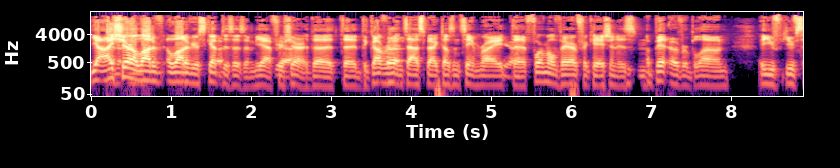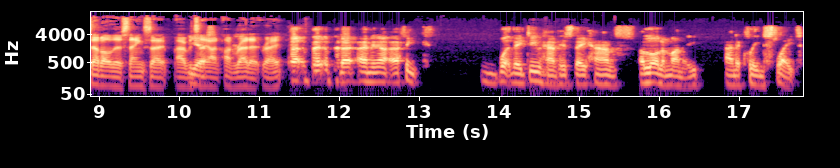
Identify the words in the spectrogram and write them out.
yeah, I share a lot of a lot of your skepticism. Yeah, for yeah. sure. The the the governance aspect doesn't seem right. Yeah. The formal verification is mm-hmm. a bit overblown. You've you've said all those things that I would say on, on Reddit, right? But but, but I, I mean, I, I think what they do have is they have a lot of money and a clean slate,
